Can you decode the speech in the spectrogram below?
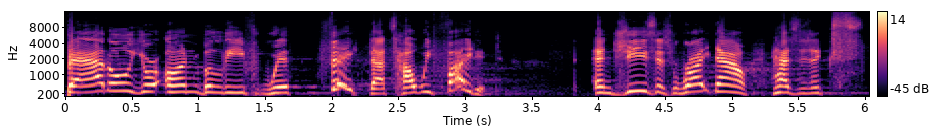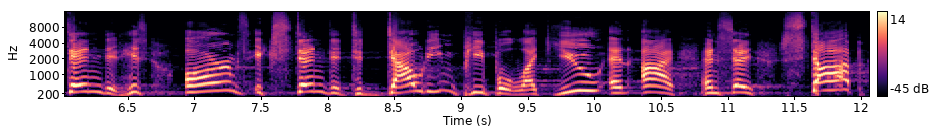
Battle your unbelief with faith. That's how we fight it. And Jesus, right now, has his extended, his arms extended to doubting people like you and I, and say, Stop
